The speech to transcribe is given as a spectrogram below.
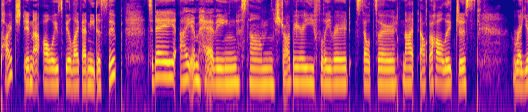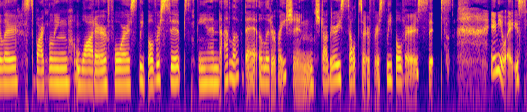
parched and I always feel like I need a sip. Today I am having some strawberry flavored seltzer, not alcoholic, just regular sparkling water for sleepover sips. And I love that alliteration. Strawberry seltzer for sleepover sips. Anyways,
